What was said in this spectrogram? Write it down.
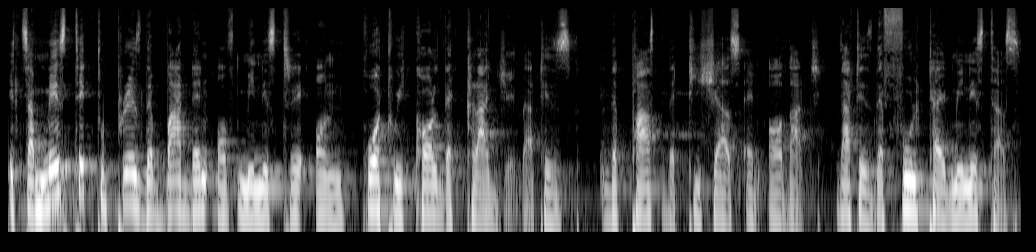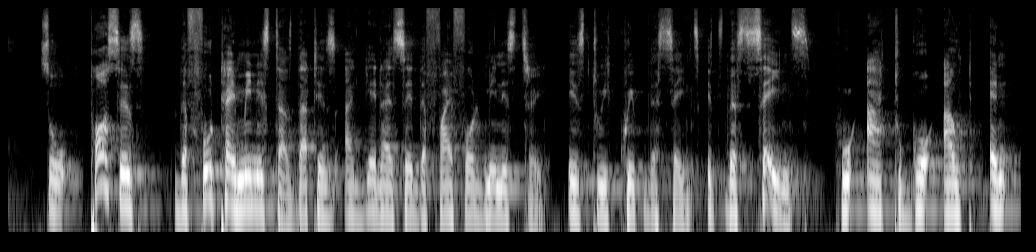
it's a mistake to place the burden of ministry on what we call the clergy, that is, the past, the teachers, and all that. That is the full time ministers. So Paul says the full time ministers, that is, again, I said the fivefold ministry, is to equip the saints. It's the saints who are to go out and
